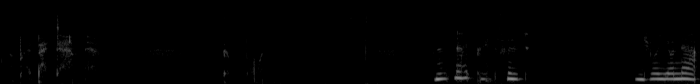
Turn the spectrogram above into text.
I'll put it back down now. Good boy. Night night, Bedford. Enjoy your nap.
